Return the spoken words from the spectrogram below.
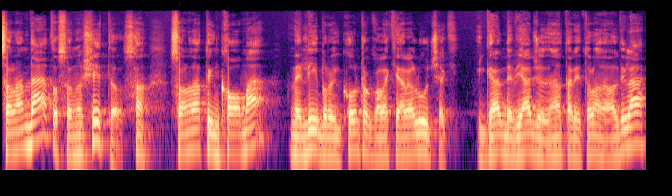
Sono andato, sono uscito, sono, sono andato in coma, nel libro Incontro con la chiara luce, il grande viaggio di andata e ritorno dall'aldilà,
